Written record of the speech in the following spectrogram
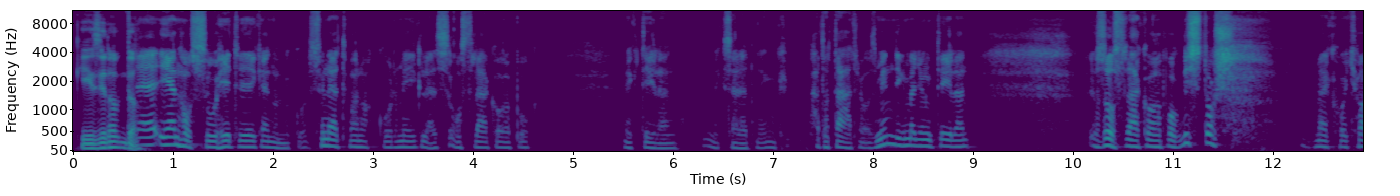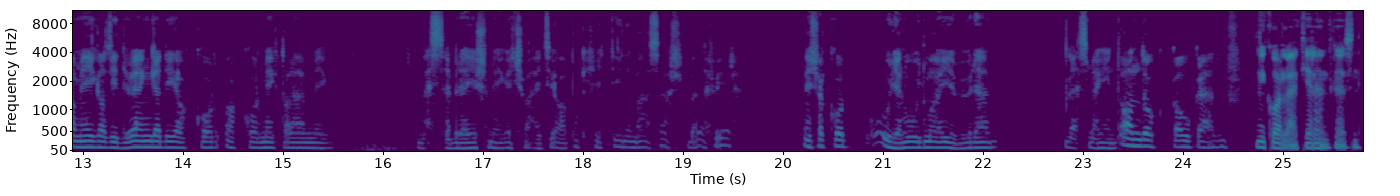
kézilabda? De ilyen hosszú hétvégén, amikor szünet van, akkor még lesz osztrák alpok. Még télen még szeretnénk. Hát a tátra az mindig megyünk télen. Az osztrák alpok biztos, meg hogyha még az idő engedi, akkor, akkor még talán még messzebbre is még egy svájci alpok és egy téli mászás belefér. És akkor ugyanúgy majd jövőre lesz megint Andok, Kaukázus. Mikor lehet jelentkezni?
